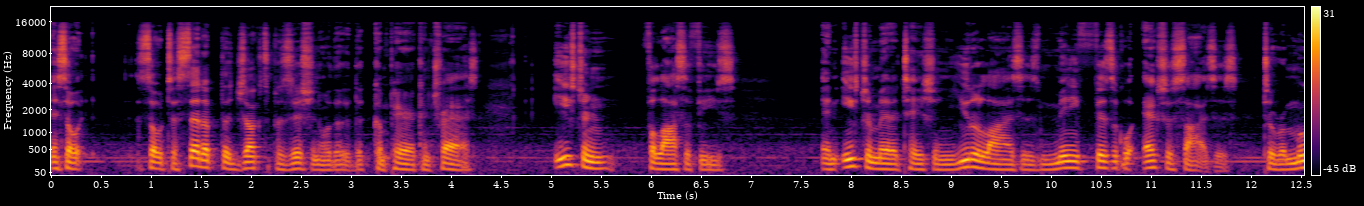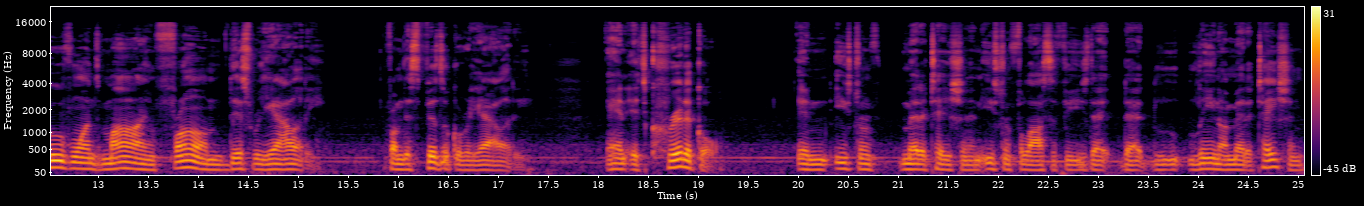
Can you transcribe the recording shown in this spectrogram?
And so so to set up the juxtaposition or the, the compare and contrast, Eastern philosophies and Eastern meditation utilizes many physical exercises to remove one's mind from this reality, from this physical reality. And it's critical in Eastern meditation and Eastern philosophies that, that lean on meditation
